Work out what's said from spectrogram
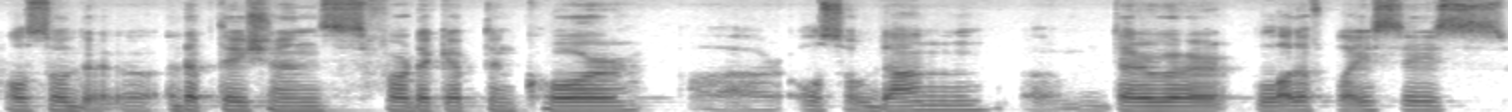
also the adaptations for the Keptn core are also done. Um, there were a lot of places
